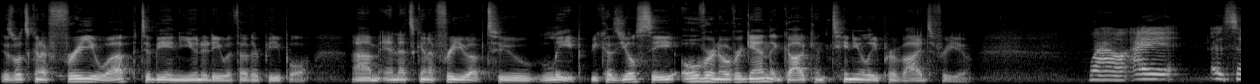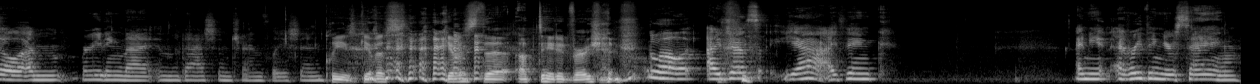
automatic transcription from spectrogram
is what's going to free you up to be in unity with other people. Um, and that's going to free you up to leap because you'll see over and over again that God continually provides for you. Wow, I Uh, so I'm reading that in the Passion Translation. Please give us give us the updated version. Well, I just yeah, I think I mean everything you're saying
